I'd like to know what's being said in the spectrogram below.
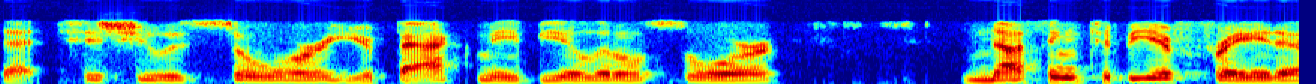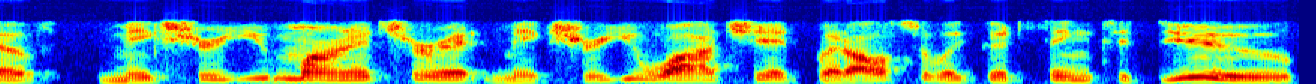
That tissue is sore, your back may be a little sore. Nothing to be afraid of. Make sure you monitor it, make sure you watch it, but also a good thing to do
